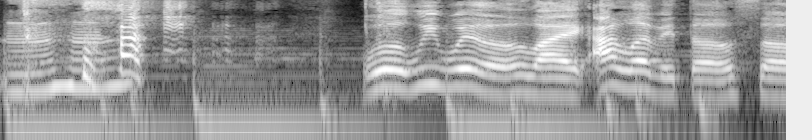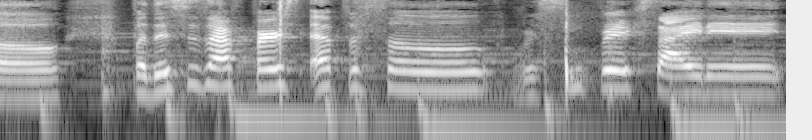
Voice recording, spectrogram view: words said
Mm-hmm. well, we will. Like, I love it though. So, but this is our first episode. We're super excited.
